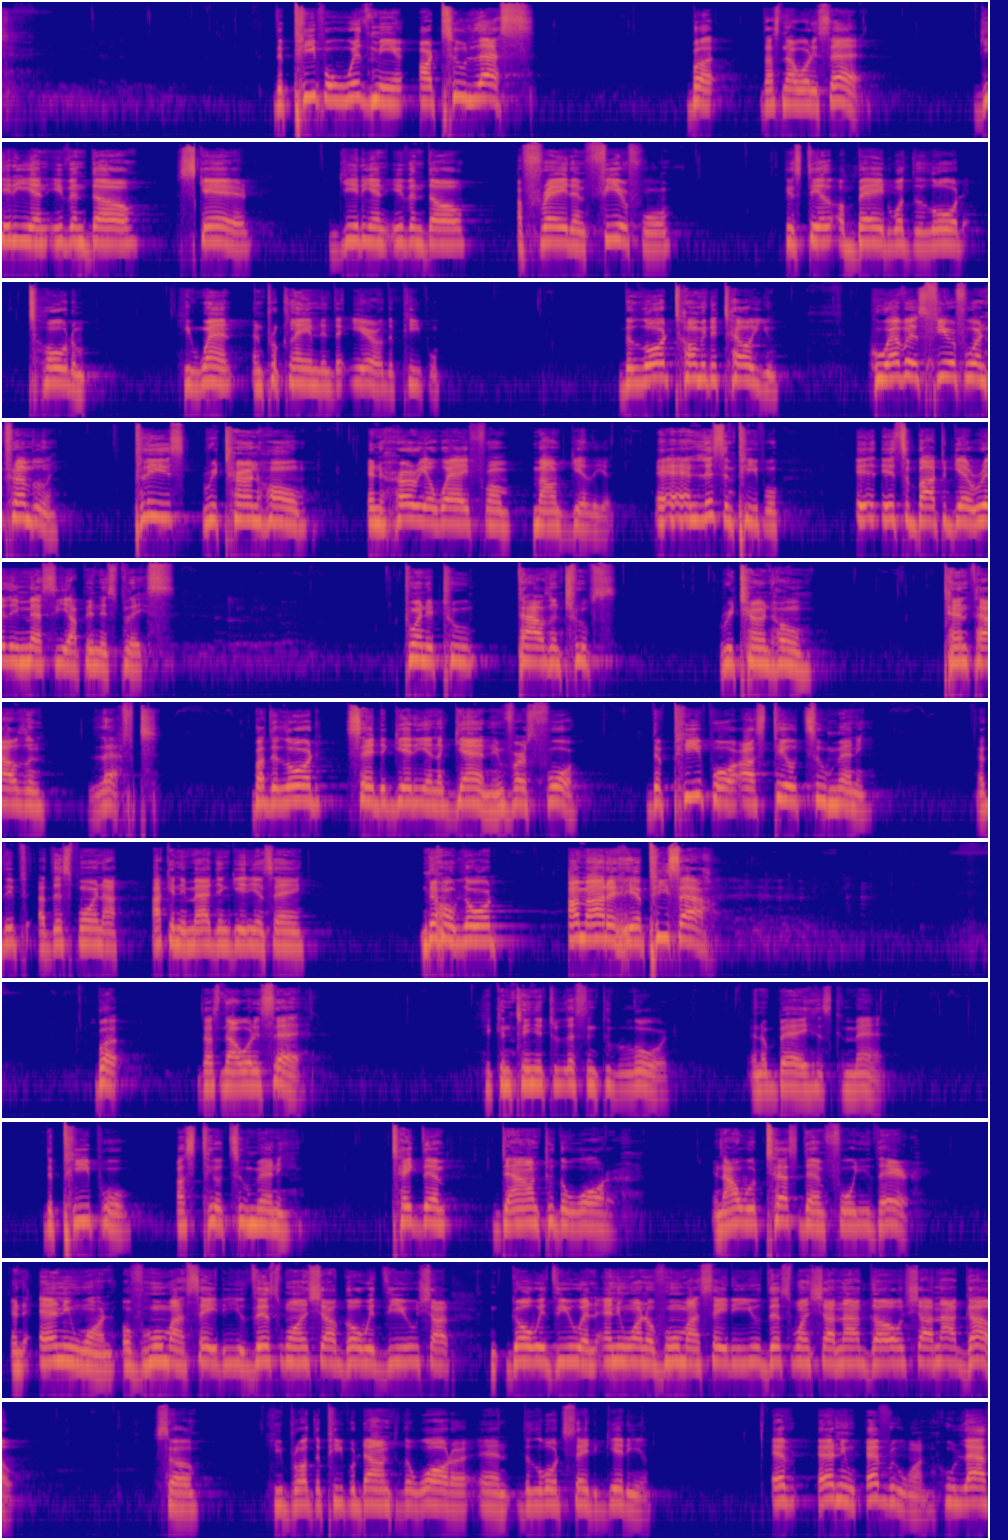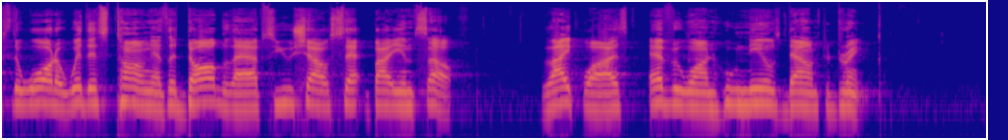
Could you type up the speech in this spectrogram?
The people with me are two less. But that's not what he said. Gideon, even though scared, Gideon, even though afraid and fearful, he still obeyed what the Lord told him. He went and proclaimed in the ear of the people The Lord told me to tell you, whoever is fearful and trembling, please return home and hurry away from Mount Gilead. And listen, people, it's about to get really messy up in this place. 22,000 troops returned home, 10,000 left. But the Lord said to Gideon again in verse 4 the people are still too many. At this point, I, I can imagine Gideon saying, No, Lord, I'm out of here. Peace out. but that's not what he said. He continued to listen to the Lord and obey his command. The people are still too many. Take them down to the water, and I will test them for you there. And anyone of whom I say to you, This one shall go with you, shall go with you, and anyone of whom I say to you, This one shall not go, shall not go. So he brought the people down to the water, and the Lord said to Gideon, Every, Everyone who laps the water with his tongue as a dog laps, you shall set by himself. Likewise, everyone who kneels down to drink.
